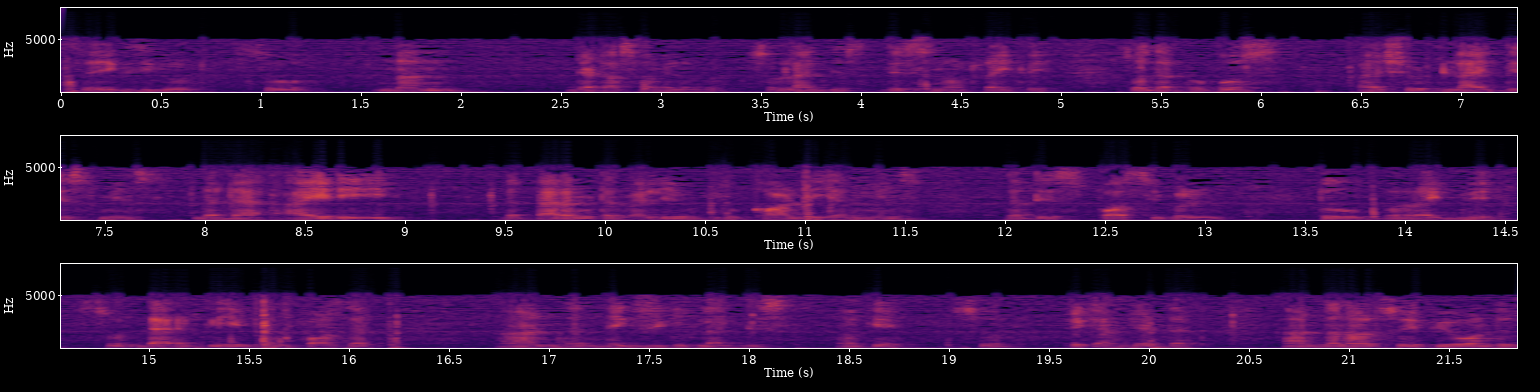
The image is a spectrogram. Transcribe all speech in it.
So execute. So none data is available. So like this this is not right way. So the purpose I should like this means the ID the parameter value you called here means that is possible to right way. So directly you can pause that and then execute like this. Okay? So you can get that. And then also if you want to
